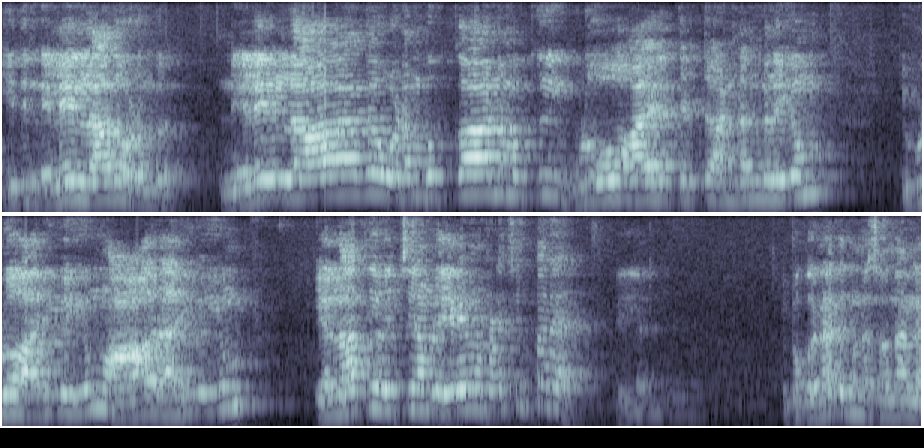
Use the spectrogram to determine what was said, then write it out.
இது நிலையில்லாத உடம்பு. நிலையில்லாத உடம்புக்கா நமக்கு இவ்வளோ ஆயிரத்தெட்டு அண்டங்களையும் இவ்வளோ அறிவையும் ஆறு அறிவையும் எல்லாத்தையும் வச்சு நம்மளை இறைவன் படைச்சிருப்பாரு. இல்ல. இப்போ கொஞ்ச நேரத்துக்கு முன்ன சொன்னாங்க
